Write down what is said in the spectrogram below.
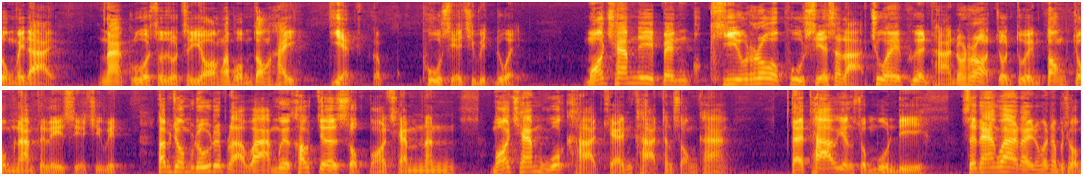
ลงไม่ได้ น่ากลัวสยดสยองแล้วผมต้องให้เกียรติกับผู้เสียชีวิตด้วย หมอแชมป์นี่เป็นคีโร่ผู้เสียสละ ช่วยให้เพื่อนฐานรอดจนตัวเองต้องจมน้ำทะเลเสียชีวิตท่านผู้ชมรู้หรือเปล่าว่า เมื่อเขาเจอศพหมอแชมป์นั้น หมอแชมป์หัวขาดแขนขาดทั้งสองข้าง แต่เท้ายังสมบูรณ์ดี แสดงว่าอะไรนะท่านผู้ชม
